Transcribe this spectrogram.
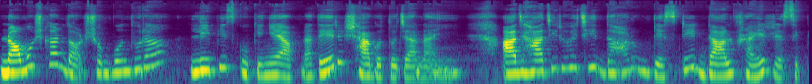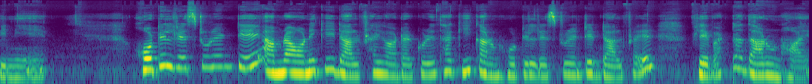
নমস্কার দর্শক বন্ধুরা, লিপিস কুকিংয়ে আপনাদের স্বাগত জানাই। আজ হাজির হয়েছি দারুণ টেস্টি ডাল ফ্রাইয়ের রেসিপি নিয়ে। হোটেল রেস্টুরেন্টে আমরা অনেকেই ডাল ফ্রাই অর্ডার করে থাকি কারণ হোটেল রেস্টুরেন্টের ডাল ফ্রাইয়ের ফ্লেভারটা দারুণ হয়।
